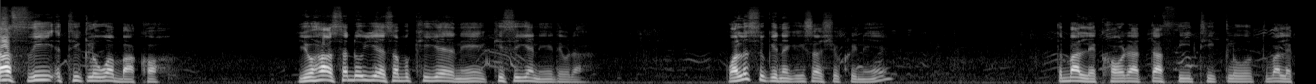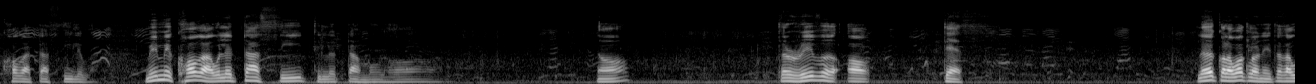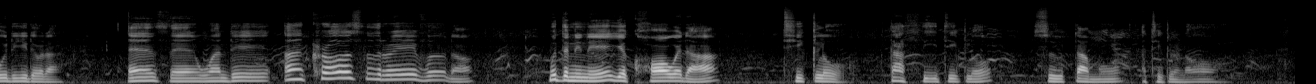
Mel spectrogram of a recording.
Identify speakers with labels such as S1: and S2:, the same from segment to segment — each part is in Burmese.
S1: တာစီအတိကလဝဘာခောယောဟာဆဒိုရဲ့စပခိရဲ့နေခိစီရဲ့နေတဲ့လားဘဝလစုကိနေကိစ္စရှုခရနေတဘလက်ခေါ်တာတစီတိကလတဘလက်ခေါ်ကတစီလေပါမိမိခေါ်ကဝလဲတစီဒီလတမောလောနော် the river of death လဲကလဝကလနေတသဝိဒီတဲ့လား and then one day I cross the river နော်မတနေနေရခေါ်ဝဲတာတီကလိုတသီတီကလိုစူတမူအတီကလိုနော်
